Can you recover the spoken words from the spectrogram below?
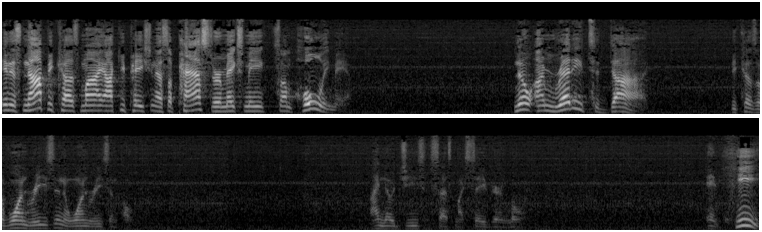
And it's not because my occupation as a pastor makes me some holy man. No, I'm ready to die because of one reason and one reason only. I know Jesus as my Savior and Lord. And He,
